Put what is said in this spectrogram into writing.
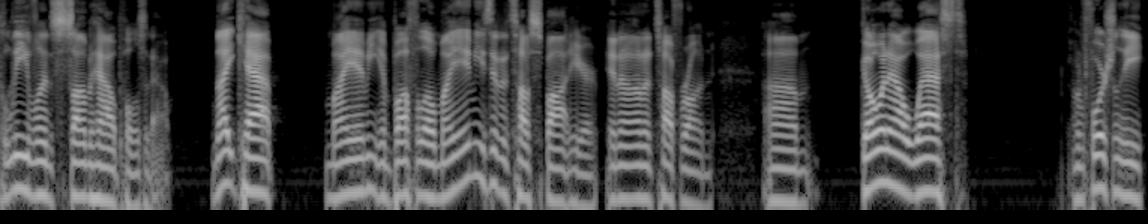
Cleveland somehow pulls it out. Nightcap, Miami and Buffalo. Miami's in a tough spot here and on a tough run. Um, going out west, unfortunately,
